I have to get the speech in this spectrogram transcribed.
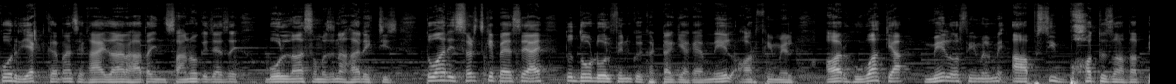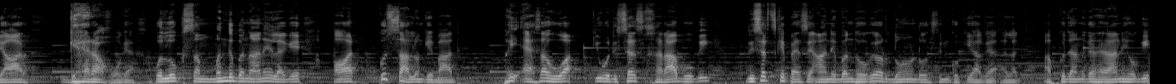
को रिएक्ट करना सिखाया जा रहा था, इंसानों के जैसे बोलना, समझना, हर एक चीज़। तो वहाँ रिसर्च के पैसे आए तो दो डोल्फिन को इकट्ठा किया गया मेल और फीमेल और हुआ क्या मेल और फीमेल में आपसी बहुत ज़्यादा प्यार गहरा हो गया। वो लोग संबंध बनाने लगे और कुछ सालों के बाद भाई, ऐसा हुआ कि वो रिसर्च ख़राब हो गई रिसर्च के पैसे आने बंद हो गए और दोनों डॉल्फिन को किया गया अलग। आपको जानकर हैरानी होगी,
